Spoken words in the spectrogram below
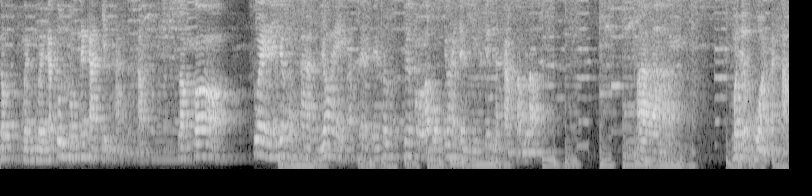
นกเหมือนเหมือนกระตุ้นนกในการกินอาหารนะครับแล้วก็ช่วยในเรื่องของการย่อยครับในในเรื่องของระบบย่อยจะดีขึ้นนะครับสำหรับมะเขือพวงนะครับ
